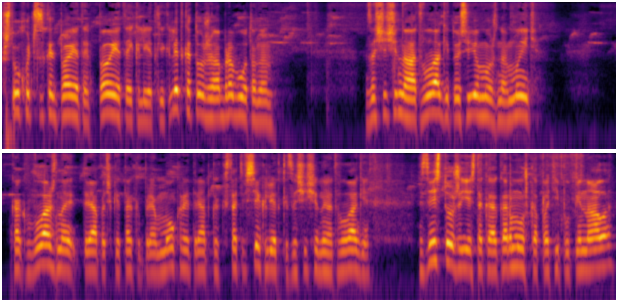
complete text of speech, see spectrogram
что хочется сказать по этой, по этой клетке. Клетка тоже обработана, защищена от влаги, то есть ее можно мыть как влажной тряпочкой, так и прям мокрой тряпкой. Кстати, все клетки защищены от влаги. Здесь тоже есть такая кормушка по типу пенала.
